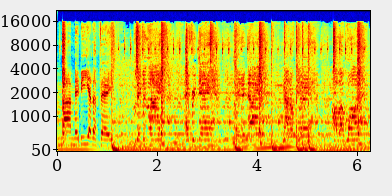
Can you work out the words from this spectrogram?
mind, maybe elevate. Living life, every day, late at night, not okay. All I want,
